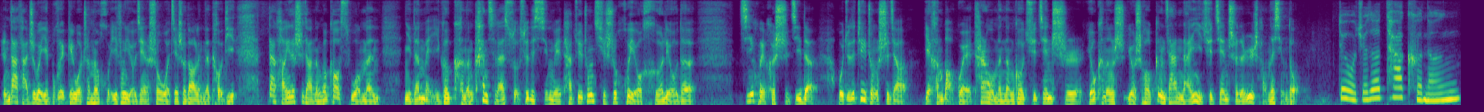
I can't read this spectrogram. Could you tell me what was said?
人大法制委也不会给我专门回一封邮件说我接收到了你的投递。但行业的视角能够告诉我们，你的每一个可能看起来琐碎的行为，它最终其实会有合流的机会和时机的。我觉得这种视角也很宝贵，它让我们能够去坚持，有可能是有时候更加难以去坚持的日常的行动。对，我觉得它可能。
